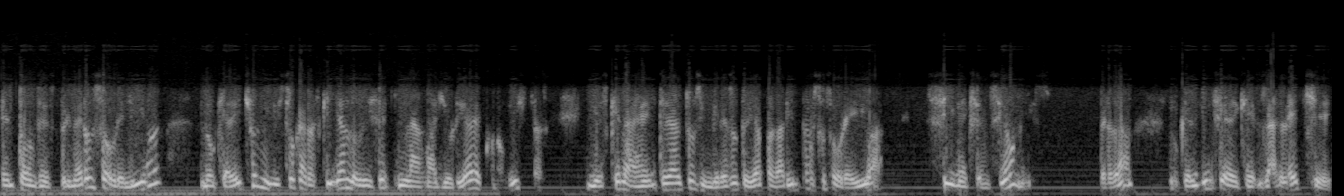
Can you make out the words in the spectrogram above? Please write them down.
Entonces, primero sobre el IVA, lo que ha dicho el ministro Carrasquilla lo dice la mayoría de economistas, y es que la gente de altos ingresos debía pagar impuestos sobre IVA sin exenciones, ¿verdad? Lo que él dice de que la leche,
